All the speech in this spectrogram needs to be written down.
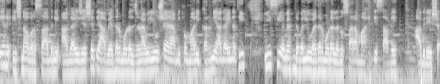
તેર ઇંચના વરસાદની આગાહી જે છે તે આ વેધર મોડલ જણાવી રહ્યું છે. અને આ મિત્રો મારી ઘરની આગાહી નથી. ઈસીએમએફડબલ્યુ વેધર મોડલ અનુસાર આ માહિતી સામે આવી રહી છે.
